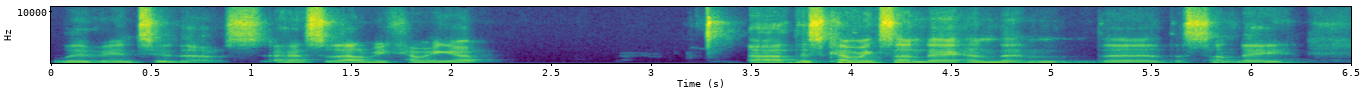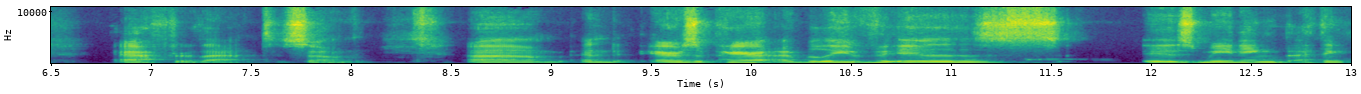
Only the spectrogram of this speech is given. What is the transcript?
live into those? Uh, so that'll be coming up uh, this coming Sunday and then the, the Sunday after that. So, um, and Heirs Apparent, I believe, is is meeting. I think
